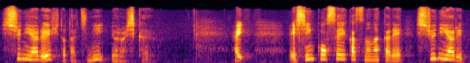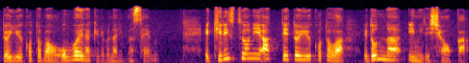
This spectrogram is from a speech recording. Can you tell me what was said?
主にある人たちによろしく。はい。信仰生活の中で主にあるという言葉を覚えなければなりません。キリストにあってということはどんな意味でしょうか？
